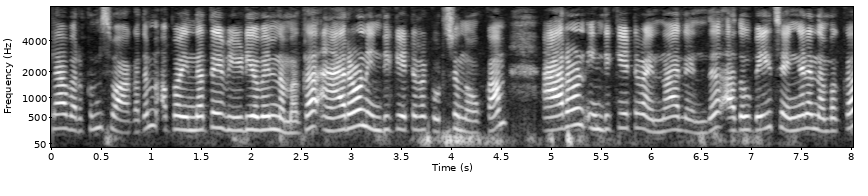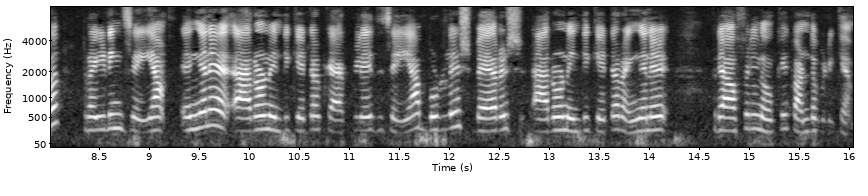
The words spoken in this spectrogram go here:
എല്ലാവർക്കും സ്വാഗതം. അപ്പോൾ ഇന്നത്തെ വീഡിയോയിൽ നമുക്ക് ആരോൺ ഇൻഡിക്കേറ്ററെ കുറിച്ച് നോക്കാം. ആരോൺ ഇൻഡിക്കേറ്റർ എന്നാൽ എന്ത്? അത് ഉപയോഗിച്ച് എങ്ങനെ നമുക്ക് ട്രേഡിംഗ് ചെയ്യാം? എങ്ങനെ ആരോൺ ഇൻഡിക്കേറ്റർ കാൽക്കുലേറ്റ് ചെയ്യാം? ബുള്ളിഷ് ബെയറിഷ് ആരോൺ ഇൻഡിക്കേറ്റർ എങ്ങനെ ഗ്രാഫിൽ നോക്കി കണ്ടുപിടിക്കാം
